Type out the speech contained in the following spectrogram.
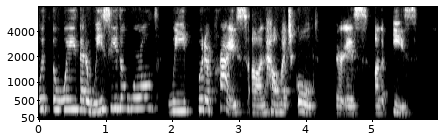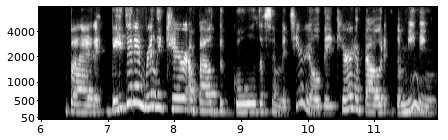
with the way that we see the world. We put a price on how much gold there is on a piece but they didn't really care about the gold as a material. They cared about the meaning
